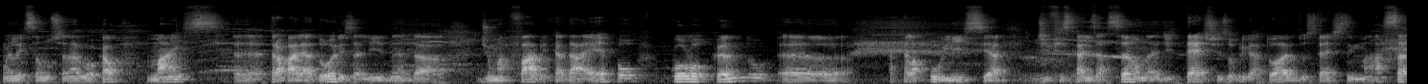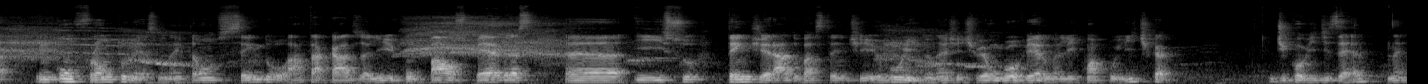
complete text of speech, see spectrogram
com eleição no cenário local, mas é, trabalhadores ali né, da, de uma fábrica da Apple colocando uh, aquela polícia de fiscalização, né, de testes obrigatórios, dos testes em massa, em confronto mesmo, né? Então, sendo atacados ali com paus, pedras, uh, e isso tem gerado bastante ruído, né? A gente vê um governo ali com a política de Covid zero, né?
